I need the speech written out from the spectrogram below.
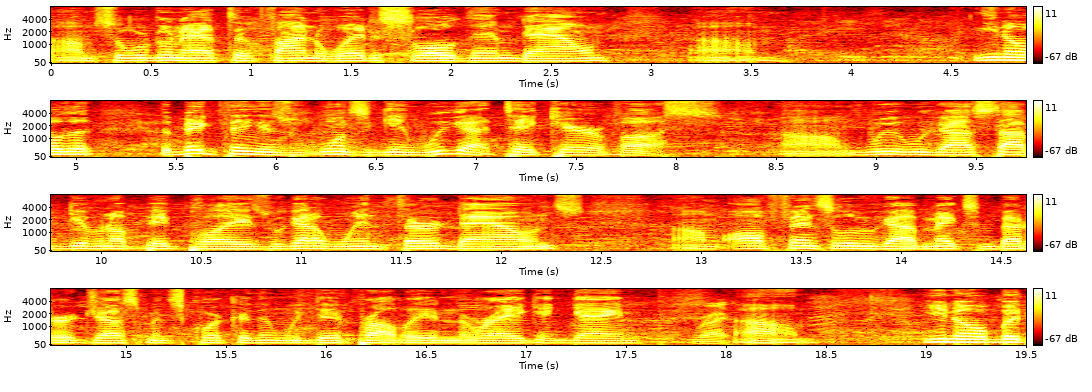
Um, so we're going to have to find a way to slow them down. Um, you know, the, the big thing is, once again, we got to take care of us. Um, we we got to stop giving up big plays. We got to win third downs. Um, offensively, we got to make some better adjustments quicker than we did probably in the Reagan game. Right. Um, you know, but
